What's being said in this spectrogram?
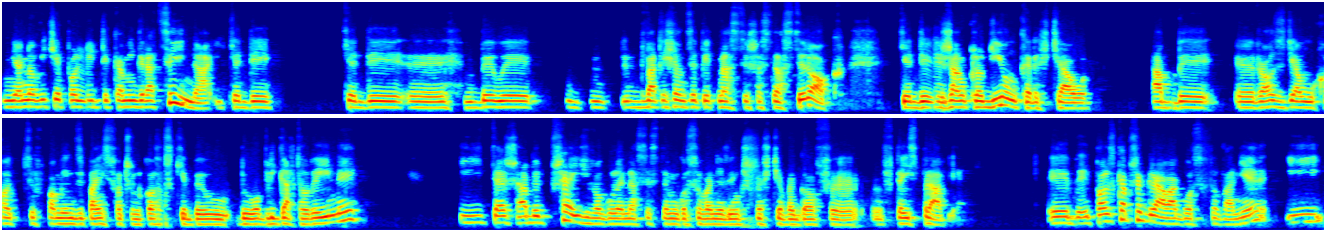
mianowicie polityka migracyjna i kiedy, kiedy e, były 2015-16 rok, kiedy Jean-Claude Juncker chciał, aby rozdział uchodźców pomiędzy państwa członkowskie był, był obligatoryjny i też, aby przejść w ogóle na system głosowania większościowego w, w tej sprawie. E, Polska przegrała głosowanie i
